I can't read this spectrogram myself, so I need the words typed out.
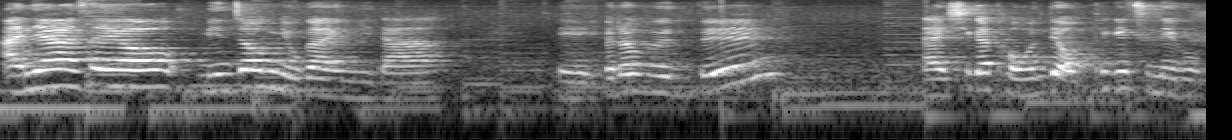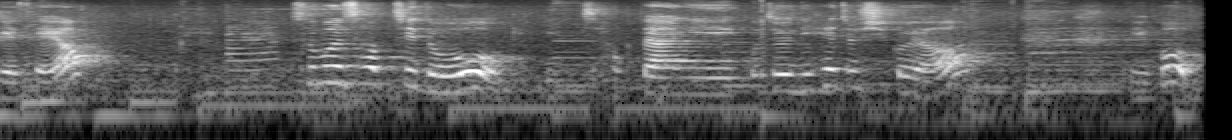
안녕하세요. 민정요가입니다. 네, 여러분들 날씨가 더운데 어떻게 지내고 계세요? 수분 섭취도 적당히 꾸준히 해주시고요. 그리고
